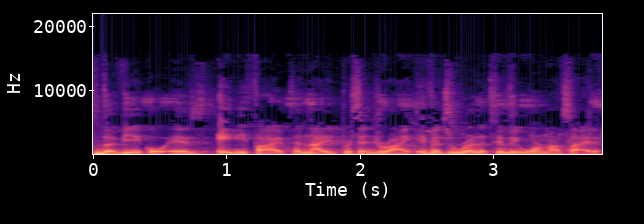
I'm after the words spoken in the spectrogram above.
the vehicle is 85 to 90% dry if it's relatively warm outside.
